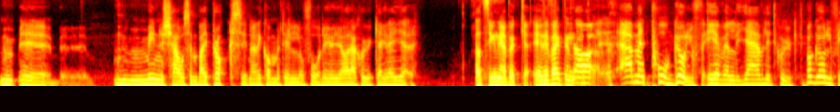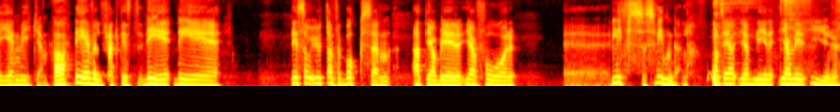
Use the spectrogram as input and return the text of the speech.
mm, eh, Münchhausen by proxy när det kommer till att få dig att göra sjuka grejer. Att signera böcker. Är det verkligen... Ja, ja, men på Gulf är väl jävligt sjukt. På Gulf i Enviken. Ja. Det är väl faktiskt... Det är, det är, det är så utanför boxen att jag, blir, jag får eh, livssvindel. Alltså jag, jag, blir, jag blir yr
